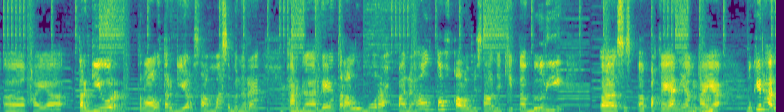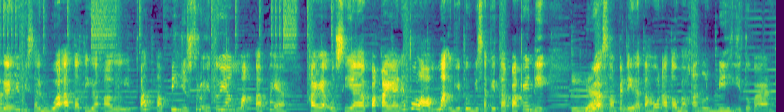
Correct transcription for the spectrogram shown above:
eh, kayak tergiur, terlalu tergiur sama sebenarnya harga-harga yang terlalu murah. Padahal toh kalau misalnya kita beli ses- eh, pakaian yang Mm-mm. kayak mungkin harganya bisa dua atau tiga kali lipat, tapi justru itu yang apa ya kayak usia pakaiannya tuh lama gitu bisa kita pakai di iya 2 sampai tiga iya. tahun atau bahkan lebih gitu kan.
